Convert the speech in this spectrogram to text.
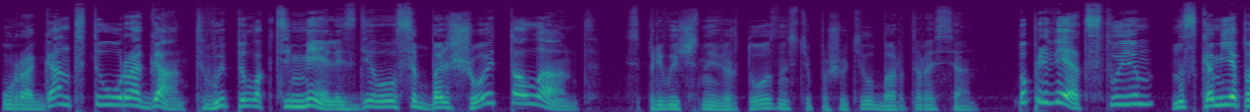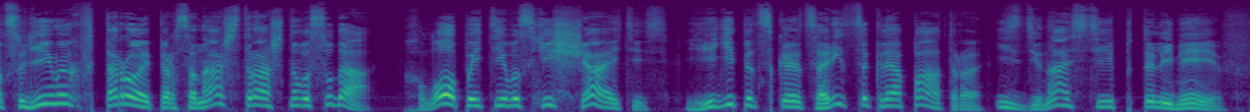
«Урагант ты, урагант! Выпил актимеля, сделался большой талант!» С привычной виртуозностью пошутил Бартарасян. «Поприветствуем! На скамье подсудимых второй персонаж страшного суда. Хлопайте и восхищайтесь! Египетская царица Клеопатра из династии Птолемеев!»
